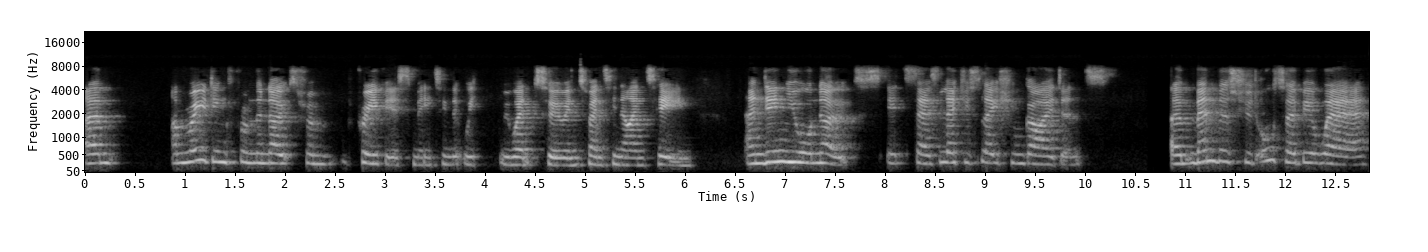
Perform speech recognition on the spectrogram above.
Um, I'm reading from the notes from the previous meeting that we, we went to in 2019. And in your notes, it says legislation guidance. Um, members should also be aware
